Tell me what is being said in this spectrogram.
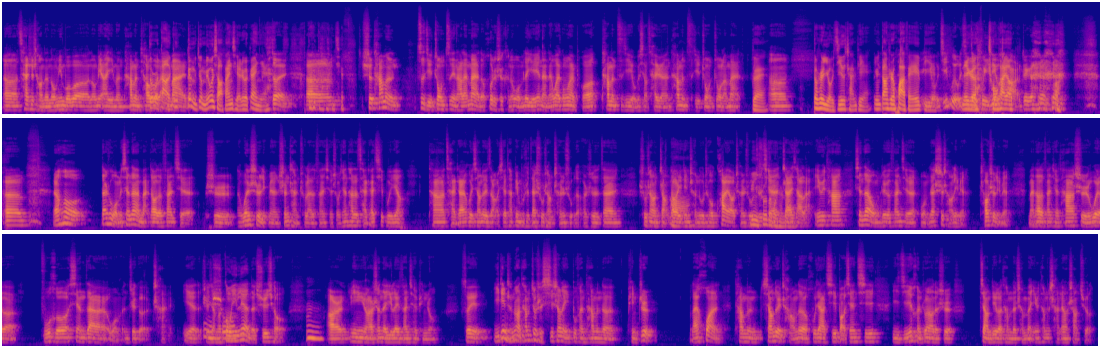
呃，菜市场的农民伯伯、农民阿姨们，他们挑过来卖，根本就没有小番茄这个概念。对，呃，是他们自己种、自己拿来卖的，或者是可能我们的爷爷奶奶、外公外婆，他们自己有个小菜园，他们自己种种了卖的。对，嗯，都是有机的产品，因为当时化肥比有机不有机那个虫害要这个，嗯，然后，但是我们现在买到的番茄。是温室里面生产出来的番茄，首先它的采摘期不一样，它采摘会相对早一些，它并不是在树上成熟的，而是在树上长到一定程度之后，快要成熟之前摘下来。因为它现在我们这个番茄，我们在市场里面、超市里面买到的番茄，它是为了符合现在我们这个产业这叫什么供应链的需求，嗯，而应运而生的一类番茄品种。所以，一定程度上，他们就是牺牲了一部分他们的品质，来换他们相对长的护价期、保鲜期，以及很重要的是，降低了他们的成本，因为他们的产量上去了。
